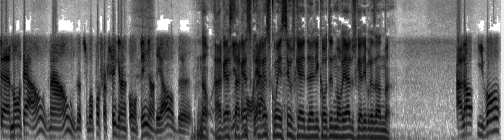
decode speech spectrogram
T'as monté à 11, mais à 11, là, tu vas pas chercher grand comté en dehors de... Non, elle reste, elle reste, elle reste coincée où est dans les côtés de Montréal, où ce qu'elle est présentement. Alors, ils vont,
